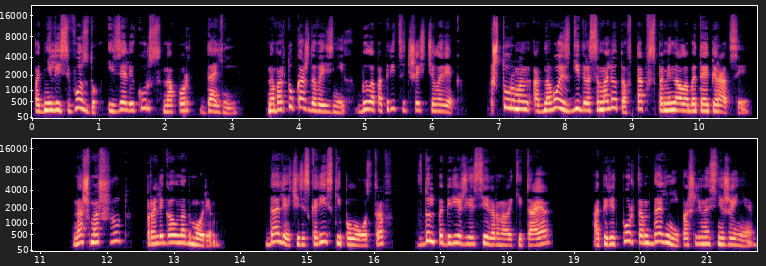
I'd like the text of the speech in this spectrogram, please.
поднялись в воздух и взяли курс на порт Дальний. На борту каждого из них было по 36 человек. Штурман одного из гидросамолетов так вспоминал об этой операции. Наш маршрут пролегал над морем. Далее через Корейский полуостров, вдоль побережья Северного Китая, а перед портом дальней пошли на снижение.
